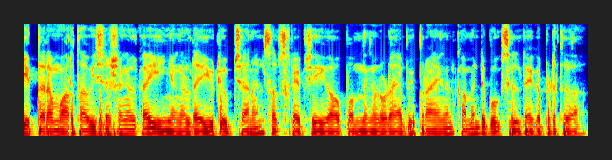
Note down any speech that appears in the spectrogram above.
ഇത്തരം വാർത്താവിശേഷങ്ങൾക്കായി ഞങ്ങളുടെ യൂട്യൂബ് ചാനൽ സബ്സ്ക്രൈബ് ചെയ്യുക. ഒപ്പം നിങ്ങളുടെ അഭിപ്രായങ്ങൾ കമന്റ് ബോക്സിൽ രേഖപ്പെടുത്തുക.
